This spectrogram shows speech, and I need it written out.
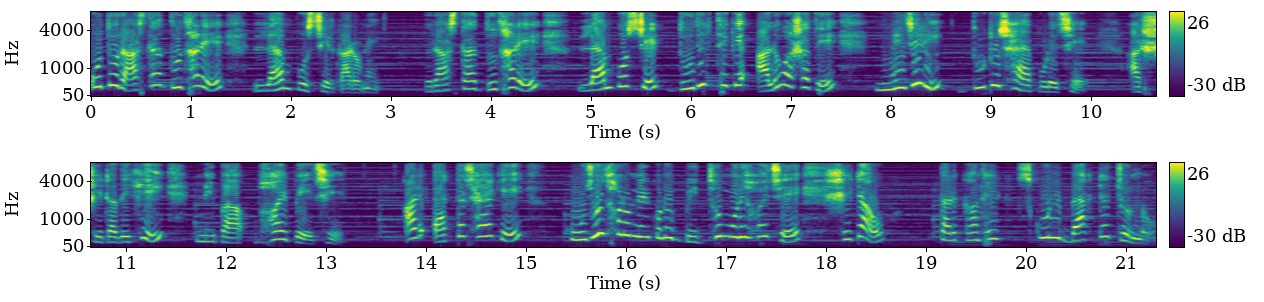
ও তো রাস্তার দুধারে ল্যাম্পপোস্টের কারণে। রাস্তার দুধারে ল্যাম্পপোস্টের দুদিক থেকে আলো আসাতে নিজেরই দুটো ছায়া পড়েছে। আর সেটা দেখেই নিপা ভয় পেয়েছে। আর একটা ছায়াকে পুজো ধরনের কোনো বৃদ্ধ মনে হয়েছে, সেটাও তার কাঁধের স্কুল ব্যাগটার জন্য।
